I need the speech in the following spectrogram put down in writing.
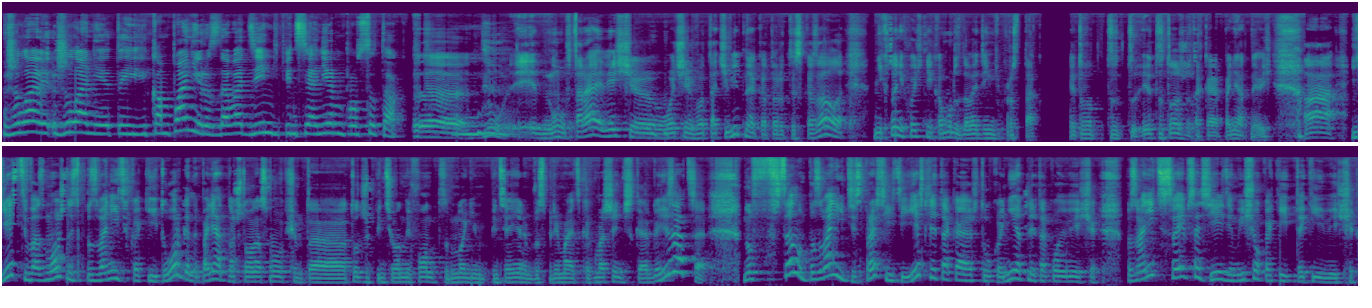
жела... желание этой компании раздавать деньги пенсионерам просто так. Э, ну, э, ну, вторая вещь очень вот очевидная, которую ты сказала, никто не хочет никому раздавать деньги просто так. Это вот это тоже такая понятная вещь. А есть возможность позвонить в какие-то органы. Понятно, что у нас, в общем-то, тот же пенсионный фонд многими пенсионерам воспринимается как мошенническая организация. Но в целом позвоните, спросите, есть ли такая штука, нет ли такой вещи. Позвоните своим соседям, еще какие-то такие вещи.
